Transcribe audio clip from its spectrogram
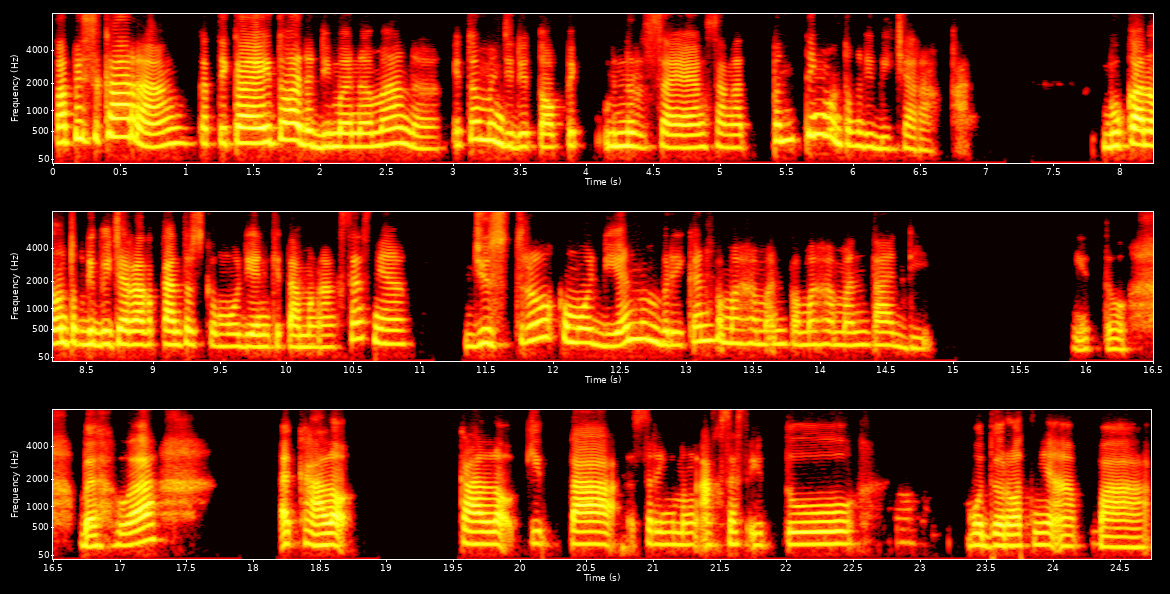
Tapi sekarang ketika itu ada di mana-mana, itu menjadi topik menurut saya yang sangat penting untuk dibicarakan. Bukan untuk dibicarakan terus kemudian kita mengaksesnya, justru kemudian memberikan pemahaman-pemahaman tadi. Gitu. Bahwa eh, kalau kalau kita sering mengakses itu mudorotnya apa,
